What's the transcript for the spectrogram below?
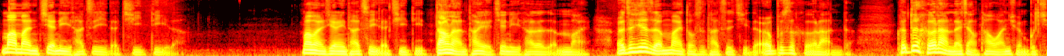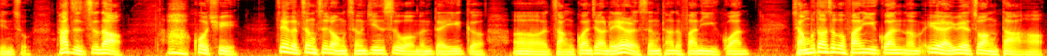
慢慢建立他自己的基地了，慢慢建立他自己的基地。当然，他也建立他的人脉，而这些人脉都是他自己的，而不是荷兰的。可对荷兰来讲，他完全不清楚，他只知道啊，过去这个郑芝龙曾经是我们的一个呃长官，叫雷尔森，他的翻译官。想不到这个翻译官那么越来越壮大哈，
